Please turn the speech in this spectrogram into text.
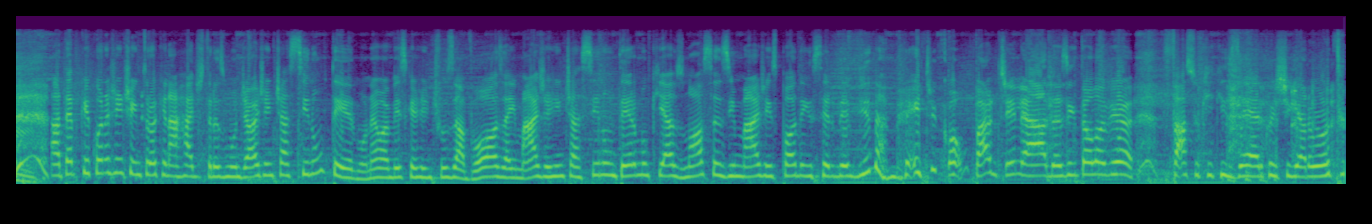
Até porque quando a gente entrou aqui na Rádio Transmundial, a gente assina um termo, né? Uma vez que a gente usa a voz, a imagem, a gente assina um termo que as nossas imagens podem ser devidamente compartilhadas. Então, Lovian, faça o que quiser com este garoto.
